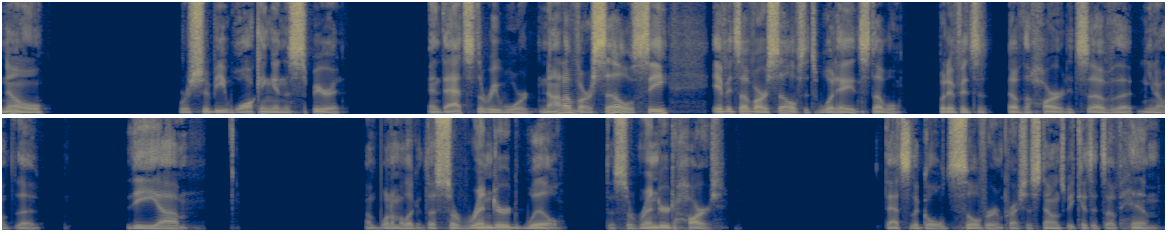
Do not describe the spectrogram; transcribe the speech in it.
No, we should be walking in the Spirit, and that's the reward, not of ourselves. See, if it's of ourselves, it's wood, hay, and stubble. But if it's of the heart, it's of the you know the the um, what am I looking at? The surrendered will, the surrendered heart that's the gold, silver, and precious stones because it's of Him.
